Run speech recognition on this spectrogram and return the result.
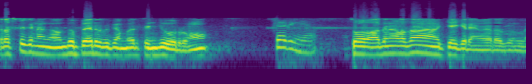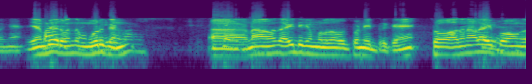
ட்ரஸ்ட்டுக்கு நாங்க வந்து பேர் இருக்க மாதிரி செஞ்சு விடுறோம். சரிங்க. ஸோ அதனால தான் கேட்குறேன் வேற எதுவும் இல்லைங்க. என் பேர் வந்து முருகன். நான் வந்து ஐடி கம்பெனியில் தான் ஒர்க் பண்ணிட்டு இருக்கேன் ஸோ அதனால இப்போ அவங்க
